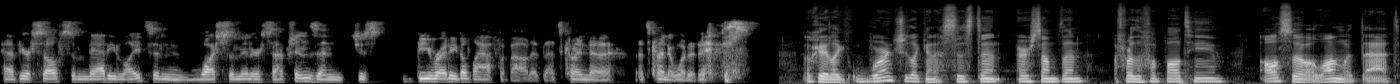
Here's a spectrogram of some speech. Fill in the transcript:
have yourself some natty lights and watch some interceptions and just be ready to laugh about it. That's kind of that's kind of what it is. Okay, like weren't you like an assistant or something for the football team? Also, along with that,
